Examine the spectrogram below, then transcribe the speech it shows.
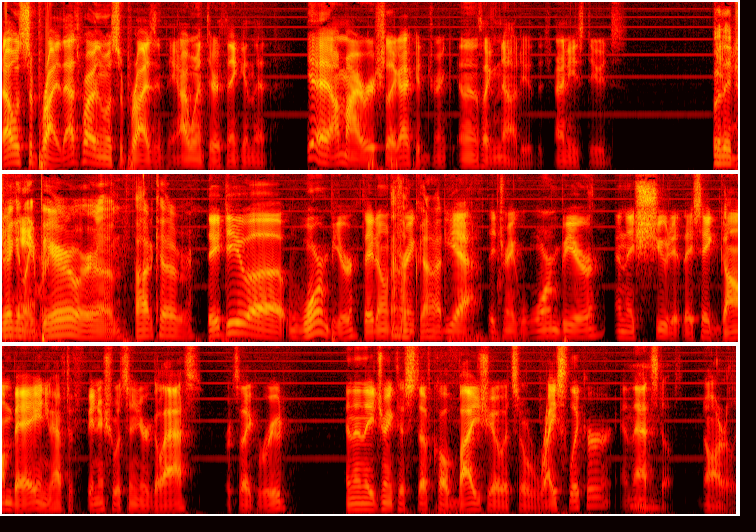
That was surprising. That's probably the most surprising thing. I went there thinking that, yeah, I'm Irish, like I could drink, and then it's like, no, dude, the Chinese dudes, Were they drinking like hammered. beer or um, vodka or? they do uh warm beer. They don't Oh, drink. God. Yeah, they drink warm beer and they shoot it. They say gombe, and you have to finish what's in your glass, or it's like rude. And then they drink this stuff called baijiu. It's a rice liquor, and Mm. that stuff's gnarly.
